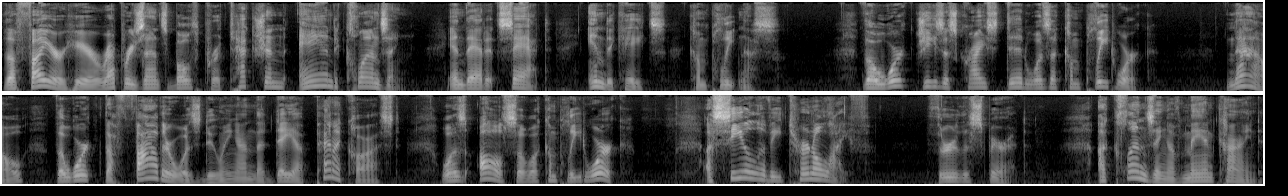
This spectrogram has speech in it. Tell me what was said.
The fire here represents both protection and cleansing, in that it sat indicates completeness. The work Jesus Christ did was a complete work. Now, the work the Father was doing on the day of Pentecost was also a complete work, a seal of eternal life through the Spirit, a cleansing of mankind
